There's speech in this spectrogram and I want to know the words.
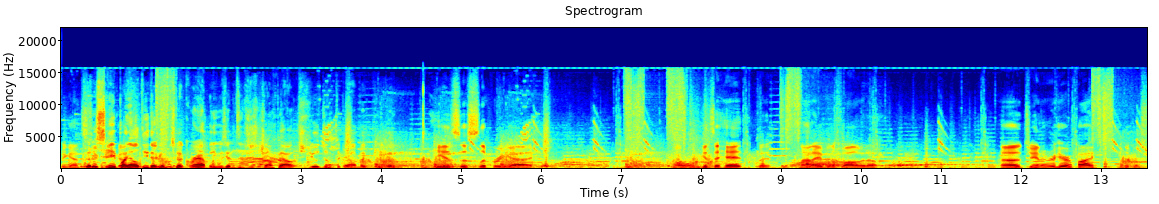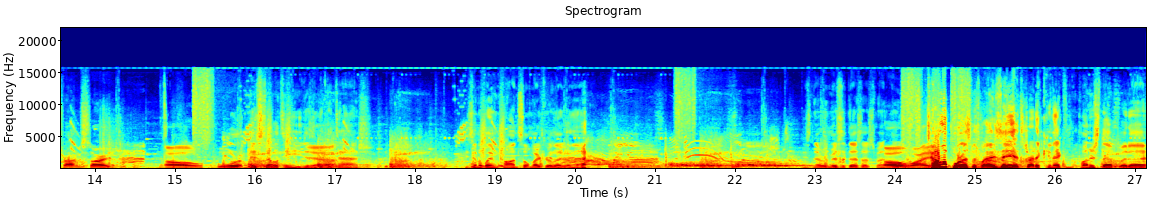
against. Good escape by LD there. He almost got grabbed, but he was able to just jump out, shield jump to grab by Pika. He is a slippery guy. Oh, gets a hit, but not able to follow it up. Uh, Janitor Hero Pie looking strong to start. Oh, Poor missed LD. He doesn't Yeah. get the dash. He's gonna blame console micro leg on that. Never missed a up smash. Oh, why? Teleport up smash by Isai to try to connect and punish that, but uh,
